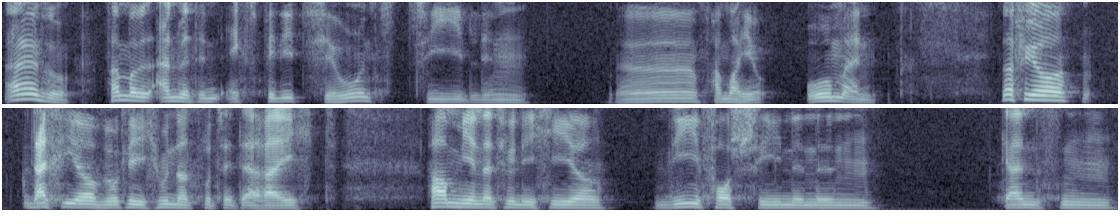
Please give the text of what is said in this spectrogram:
Also, fangen wir an mit den Expeditionszielen. Äh, fangen wir hier oben an. Dafür, dass ihr wirklich 100% erreicht, haben wir natürlich hier die verschiedenen ganzen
